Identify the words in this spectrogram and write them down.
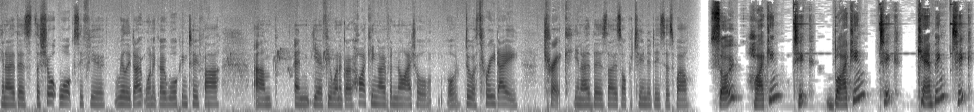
You know, there's the short walks if you really don't want to go walking too far, um, and yeah, if you want to go hiking overnight or or do a three day trek, you know, there's those opportunities as well. So, hiking, tick, biking, tick, camping, tick.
